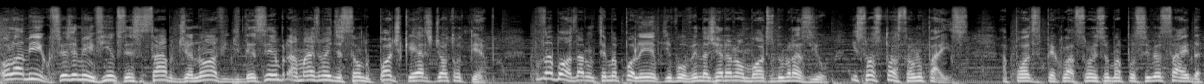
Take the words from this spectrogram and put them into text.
Olá, amigos, sejam bem-vindos nesse sábado, dia 9 de dezembro, a mais uma edição do podcast de Alto Tempo. Vamos abordar um tema polêmico envolvendo a General Motors do Brasil e sua situação no país. Após especulações sobre uma possível saída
